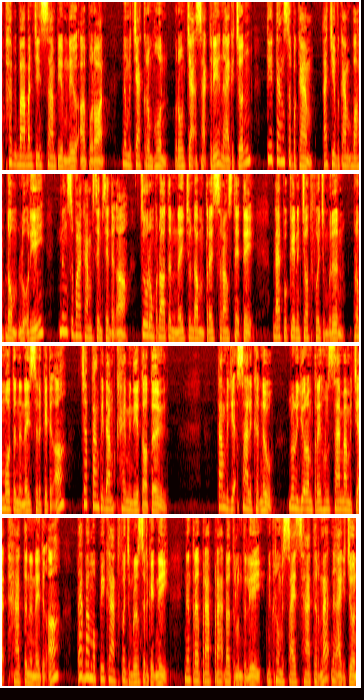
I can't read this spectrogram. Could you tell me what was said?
ដ្ឋាភិបាលបានចេញសារពីមនីឲ្យបរដ្ឋនិងម្ចាស់ក្រុមហ៊ុនរោងចក្រសហគ្រាសនិងឯកជន ទីតាំងសិប្បកម្មអាជីវកម្មបោះដុំលក់រាយនិងសេវាកម្មផ្សេងៗទាំងអស់ចូលរួមផ្ដល់ទិន្នន័យជូនដល់មន្ត្រីស្រង់ស្ថិតិដែលពួកគេនឹងចោះធ្វើជំរឿនប្រមូលទិន្នន័យសេដ្ឋកិច្ចទាំងអស់ចាប់តាំងពីដើមខែមីនាតទៅតាមរយៈសារលិខិតនោះលោកនាយករដ្ឋមន្ត្រីហ៊ុនសែនបានបញ្ជាក់ថាទិន្នន័យទាំងអស់ដែលបានមកពីការធ្វើជំរឿនសេដ្ឋកិច្ចនេះនឹងត្រូវប្រើប្រាស់ដោយទូលំទូលាយនៅក្នុងវិស័យសាធារណៈនិងឯកជន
